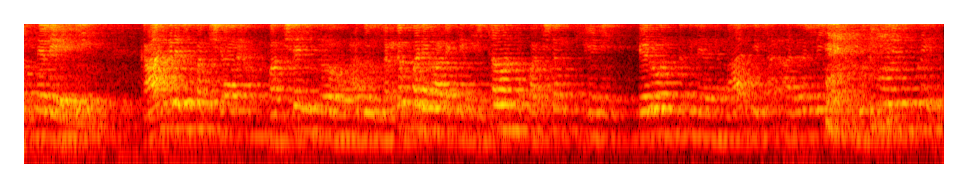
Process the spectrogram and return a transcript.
ಹಿನ್ನೆಲೆಯಲ್ಲಿ ಕಾಂಗ್ರೆಸ್ ಪಕ್ಷ ಪಕ್ಷ ಇನ್ನು ಅದು ಸಂಘ ಪರಿವಾರಕ್ಕೆ ನಿಷ್ಠಾವಂತ ಪಕ್ಷ ಅಂತ ಹೇಳಿ ಹೇಳುವಂಥದ್ರಲ್ಲಿ ಅದರ ಮಾತಿಲ್ಲ. ಅದರಲ್ಲಿ ಕೂಡ ಇದೆ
